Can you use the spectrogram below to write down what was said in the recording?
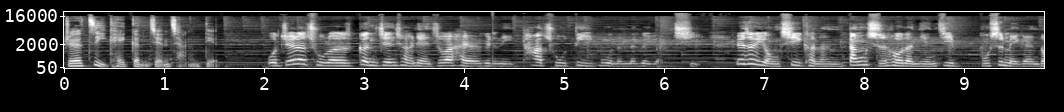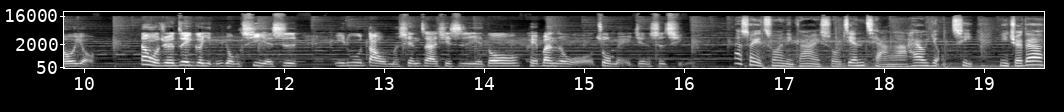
觉得自己可以更坚强一点。我觉得除了更坚强一点之外，还有一个你踏出第一步的那个勇气，因为这个勇气可能当时候的年纪不是每个人都有，但我觉得这个勇气也是一路到我们现在，其实也都陪伴着我做每一件事情。那所以除了你刚才说坚强啊，还有勇气，你觉得？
